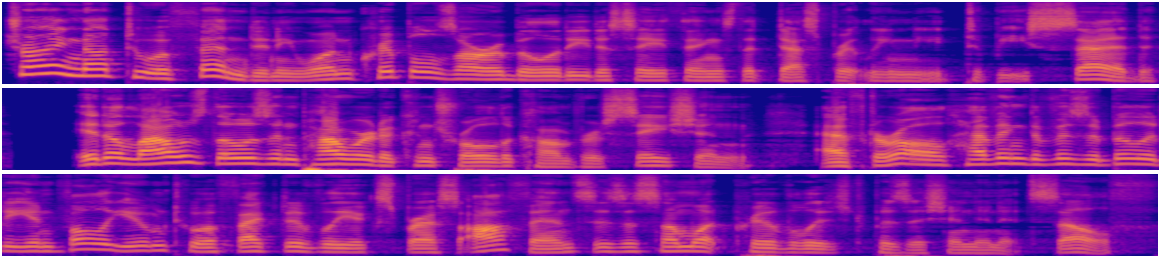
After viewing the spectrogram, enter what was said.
trying not to offend anyone cripples our ability to say things that desperately need to be said. It allows those in power to control the conversation. After all, having the visibility and volume to effectively express offense is a somewhat privileged position in itself.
